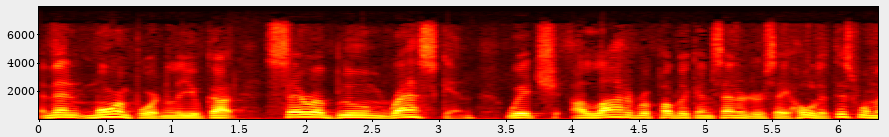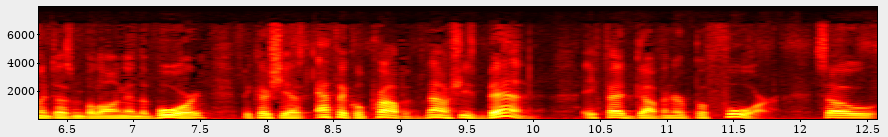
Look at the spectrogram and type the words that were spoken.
And then, more importantly, you've got Sarah Bloom Raskin, which a lot of Republican senators say, hold it, this woman doesn't belong on the board because she has ethical problems. Now, she's been a Fed governor before. So,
